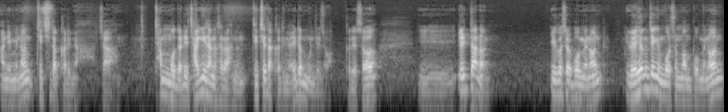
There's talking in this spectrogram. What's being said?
아니면은 뒤치다거리냐 자 참모들이 자기 장사를 하는 뒤치다거리냐 이런 문제죠. 그래서 이 일단은 이것을 보면은 외형적인 모습만 보면은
